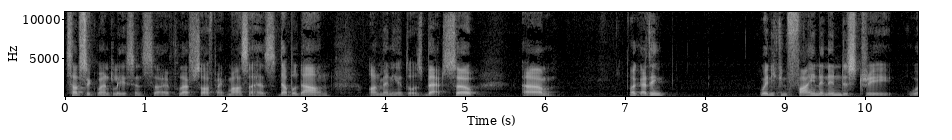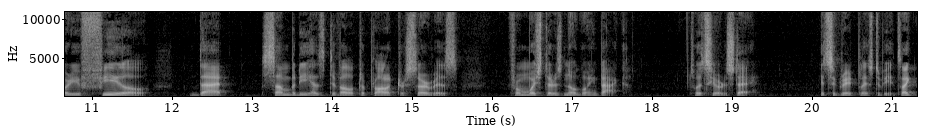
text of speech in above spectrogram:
subsequently, since I've left SoftBank, Masa has doubled down on many of those bets. So um, look, I think when you can find an industry where you feel that somebody has developed a product or service from which there is no going back, so it's here to stay. It's a great place to be. It's like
